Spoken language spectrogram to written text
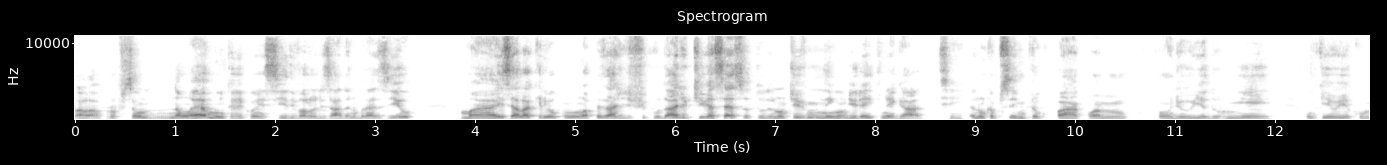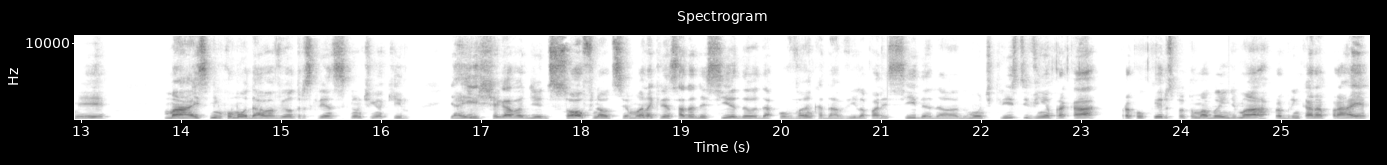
A profissão não é muito reconhecida e valorizada no Brasil, mas ela criou com, apesar de dificuldade, eu tive acesso a tudo, eu não tive nenhum direito negado. Sim. Eu nunca precisei me preocupar com, a, com onde eu ia dormir, com o que eu ia comer, mas me incomodava ver outras crianças que não tinham aquilo. E aí chegava dia de sol, final de semana, a criançada descia do, da Covanca, da Vila Aparecida, da, do Monte Cristo e vinha para cá, para Coqueiros, para tomar banho de mar, para brincar na praia.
